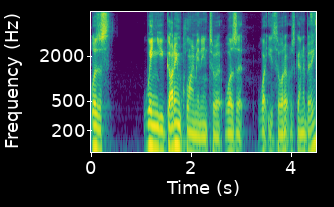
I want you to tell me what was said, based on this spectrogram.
was when you got employment into it? Was it what you thought it was going to be?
